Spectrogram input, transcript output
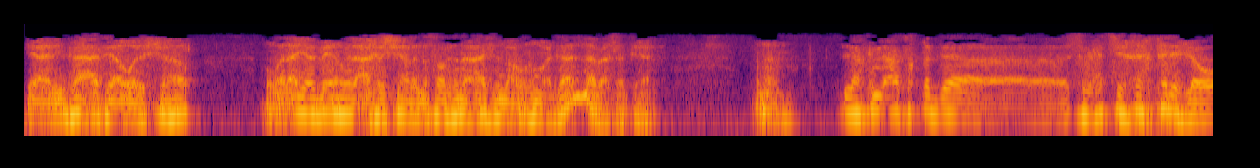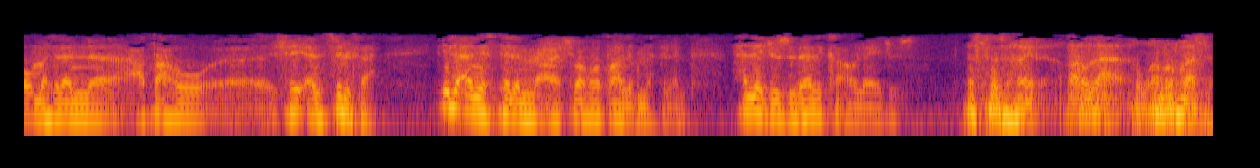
يعني باع في أول الشهر والأجل بينهم إلى آخر الشهر أن صرف المعاش المعروف المعتاد لا بأس بهذا. نعم. لكن أعتقد آه، سمعت الشيخ يختلف لو مثلا أعطاه آه، شيئا سلفة إلى أن يستلم معاش وهو طالب مثلا. هل يجوز ذلك أو لا يجوز؟ السلفه خير القرض أمر فاسد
